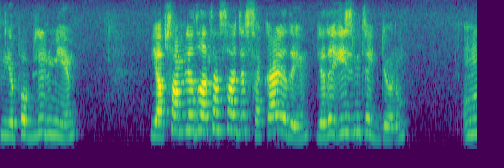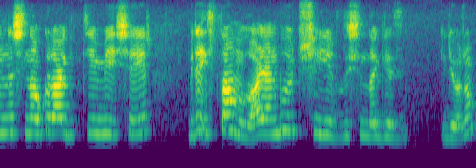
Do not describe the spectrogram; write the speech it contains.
yapabilir miyim? Yapsam bile zaten sadece Sakarya'dayım ya da İzmit'e gidiyorum. Onun dışında o kadar gittiğim bir şehir. Bir de İstanbul var. Yani bu üç şehir dışında gezi gidiyorum.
